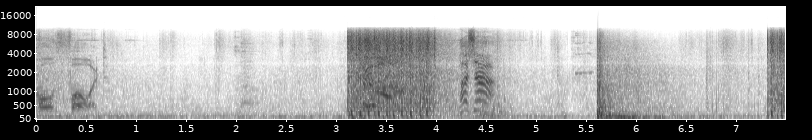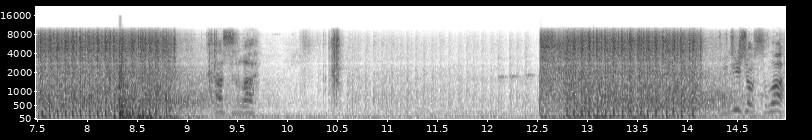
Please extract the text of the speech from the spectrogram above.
Hold forward. 趴下！他死了。狙击手死了。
